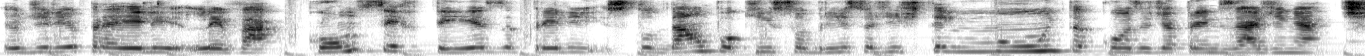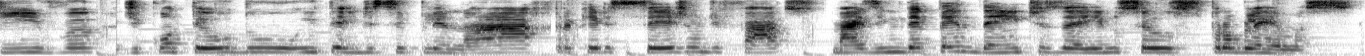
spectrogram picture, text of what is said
Eu diria para ele levar com certeza, para ele estudar um pouquinho sobre isso. A gente tem muita coisa de aprendizagem ativa, de conteúdo interdisciplinar, para que eles sejam de fato mais independentes aí nos seus problemas.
